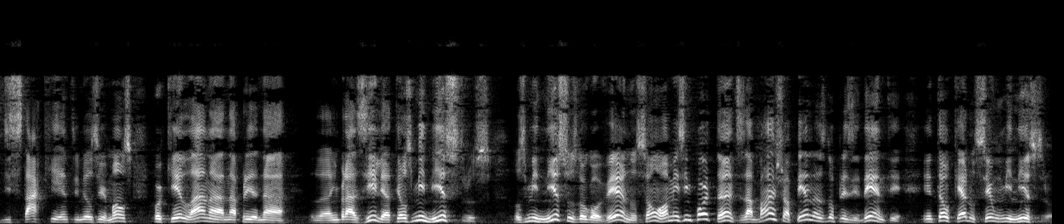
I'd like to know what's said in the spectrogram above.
destaque entre meus irmãos, porque lá na, na, na, em Brasília tem os ministros os ministros do governo são homens importantes, abaixo apenas do presidente. Então, quero ser um ministro.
